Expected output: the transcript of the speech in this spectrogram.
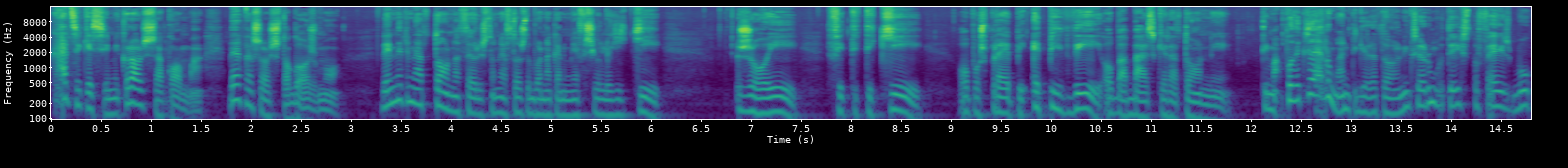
κάτσε κι εσύ, μικρό ακόμα. Δεν θα σώσεις τον κόσμο. Δεν είναι δυνατόν να θεωρείς τον εαυτό σου δεν μπορεί να κάνει μια φυσιολογική ζωή, φοιτητική, όπως πρέπει, επειδή ο μπαμπάς κερατώνει. Που δεν ξέρουμε αν την κερατώνει. Ξέρουμε ότι έχει στο Facebook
